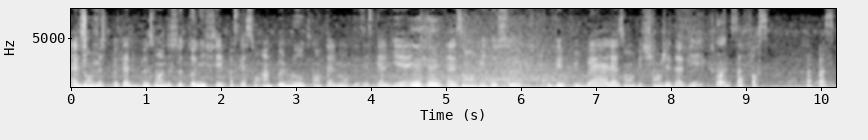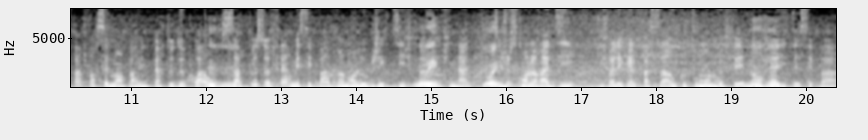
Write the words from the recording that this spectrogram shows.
Elles ont juste peut-être besoin de se tonifier parce qu'elles sont un peu lourdes quand elles montent les escaliers. Mhm. Elles ont envie de se trouver plus belles, elles ont envie de changer d'avis. Donc ça force ça passe pas forcément par une perte de poids, ou mhm. ça peut se faire, mais c'est pas vraiment l'objectif euh, final. C'est juste qu'on leur a dit qu'il fallait qu'elles fassent ça, ou que tout le monde le fait, mais en mhm. réalité, c'est pas,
